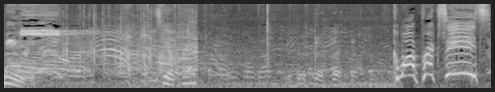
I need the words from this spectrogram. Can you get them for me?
Ooh. Is he okay? Come on, Prexies!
